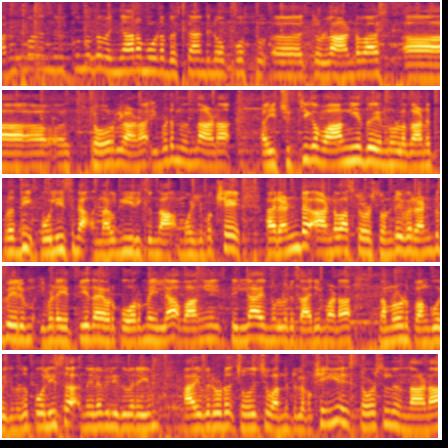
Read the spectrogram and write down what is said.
അരുൺകുമാർ നിൽക്കുന്നത് വെഞ്ഞാറമൂട് ബസ് സ്റ്റാൻഡിന് ഓപ്പോസിറ്റുള്ള ആണ്ടവാസ് സ്റ്റോറിലാണ്. ഇവിടെ നിന്നാണ് ഈ ചുറ്റിക വാങ്ങിയത് എന്നുള്ളതാണ് പ്രതി പോലീസിന് നൽകിയിരിക്കുന്ന മൊഴി. പക്ഷേ രണ്ട് ആണ്ടവാസ് സ്റ്റോഴ്സ് ഉണ്ട്. ഇവർ രണ്ടുപേരും ഇവിടെ എത്തിയതായി അവർക്ക് ഓർമ്മയില്ല. വാങ്ങിയിട്ടില്ല എന്നുള്ളൊരു കാര്യമാണ് നമ്മളോട് പങ്കുവയ്ക്കുന്നത്. പോലീസ് നിലവിൽ ഇതുവരെയും ഇവരോട് ചോദിച്ചു വന്നിട്ടില്ല. പക്ഷേ ഈ സ്റ്റോഴ്സിൽ നിന്നാണ്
